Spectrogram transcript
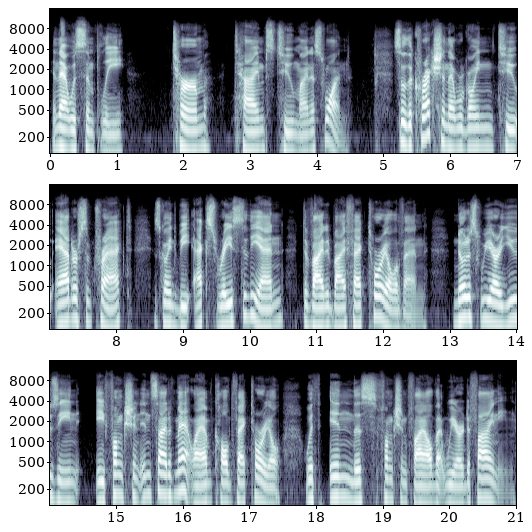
And that was simply term times 2 minus 1. So the correction that we're going to add or subtract is going to be x raised to the n divided by factorial of n. Notice we are using a function inside of MATLAB called factorial within this function file that we are defining.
